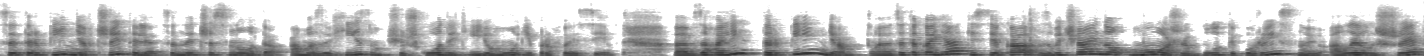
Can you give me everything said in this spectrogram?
це терпіння вчителя, це не чеснота, а мазохізм, що шкодить і йому, і професії. Е, Взагалі, терпіння е, це така якість, яка, звичайно, може бути корисною, але лише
